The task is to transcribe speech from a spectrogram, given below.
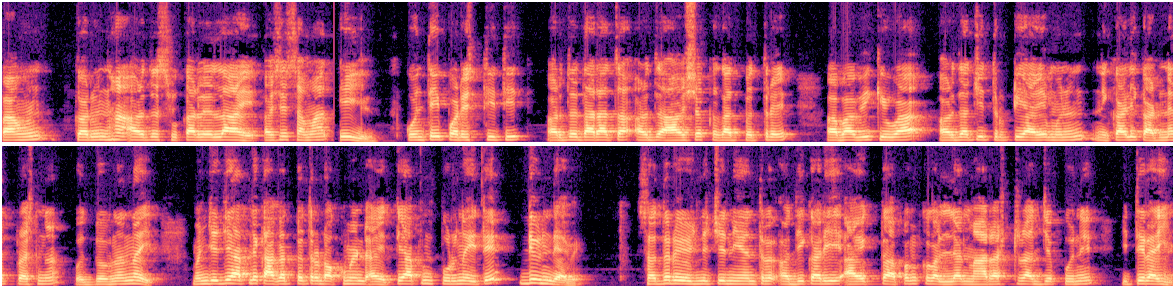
पाहून करून हा अर्ज स्वीकारलेला आहे असे समाज येईल. कोणत्याही परिस्थितीत अर्जदाराचा अर्ज आवश्यक कागदपत्रे अभावी किंवा अर्जाची त्रुटी आहे म्हणून निकाली काढण्यात प्रश्न उद्भवणार नाही. म्हणजे जे आपले कागदपत्र डॉक्युमेंट आहेत ते आपण पूर्ण इथे देऊन द्यावे. सदर योजनेचे नियंत्रण अधिकारी आयुक्त अपंग कल्याण महाराष्ट्र राज्य पुणे इथे राहील.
